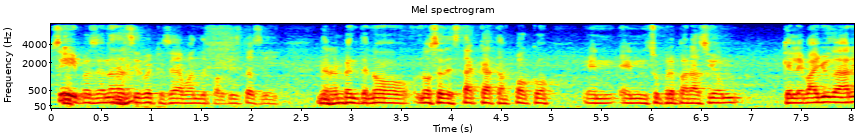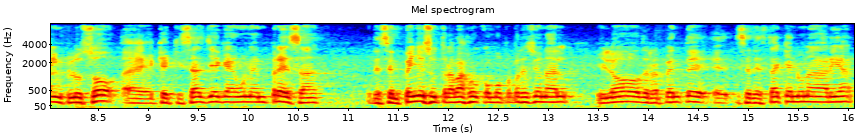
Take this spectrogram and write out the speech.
Sí, pues de nada sirve que sea buen deportista si de repente no, no se destaca tampoco en, en, su preparación, que le va a ayudar incluso eh, que quizás llegue a una empresa, desempeñe su trabajo como profesional y luego de repente eh, se destaque en una área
